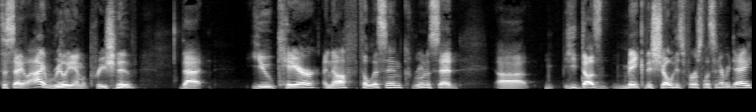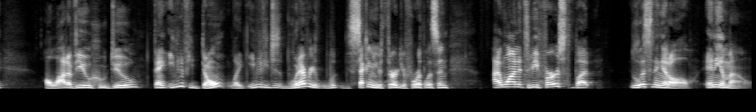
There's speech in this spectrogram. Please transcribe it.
to say like, I really am appreciative that you care enough to listen. Karuna said uh, he does make this show his first listen every day. A lot of you who do, thank even if you don't, like even if you just whatever second, your third, your fourth listen, I want it to be first, but listening at all, any amount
